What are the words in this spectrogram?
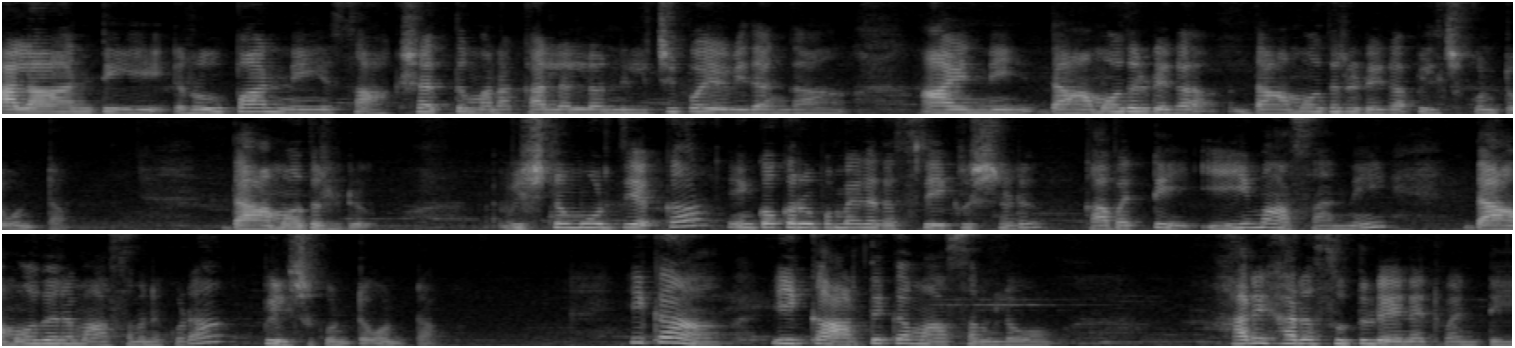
అలాంటి రూపాన్ని సాక్షాత్తు మన కళ్ళల్లో నిలిచిపోయే విధంగా ఆయన్ని దామోదరుడిగా దామోదరుడిగా పిలుచుకుంటూ ఉంటాం. దామోదరుడు విష్ణుమూర్తి యొక్క ఇంకొక రూపమే కదా శ్రీకృష్ణుడు. కాబట్టి ఈ మాసాన్ని దామోదర మాసం అని కూడా పిలుచుకుంటూ ఉంటాం. ఇక ఈ కార్తీక మాసంలో హరిహర సుతుడైనటువంటి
